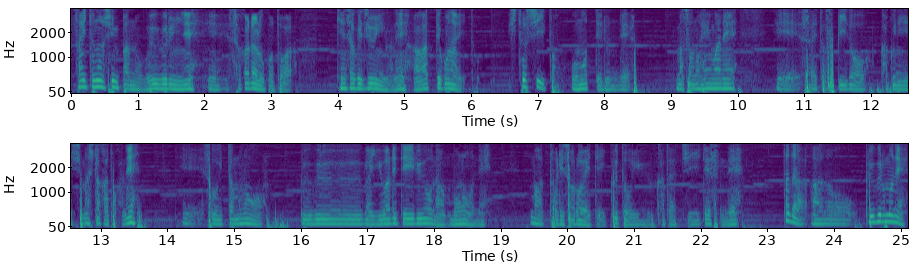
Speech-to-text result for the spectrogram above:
サイトの審判の Google にね、えー、逆らうことは、検索順位がね、上がってこないと、等しいと思ってるんで、まあその辺はね、えー、サイトスピードを確認しましたかとかね、えー、そういったものを Google が言われているようなものをね、まあ取り揃えていくという形ですね。ただ、あの、Google もね、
